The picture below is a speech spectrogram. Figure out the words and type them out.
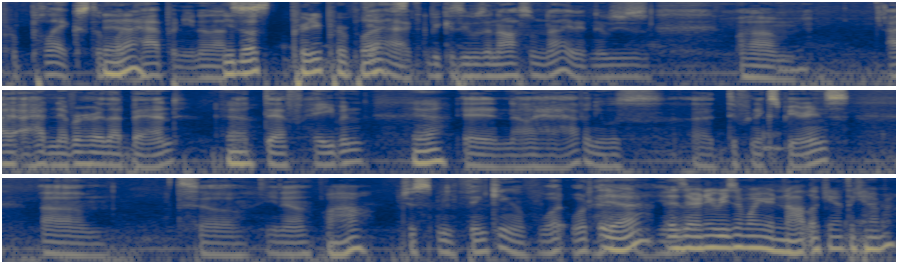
perplexed of Yeah. what happened. You know, you that's look pretty yeah, perplexed. because it was an awesome night, and it was just. Um, I, I had never heard that band, Yeah. uh, Deafheaven, Yeah. and now I have, and it was a different experience. Um, so you know, Wow. Just me thinking of what what happened. Yeah. Is there any reason why you're not looking at the camera?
